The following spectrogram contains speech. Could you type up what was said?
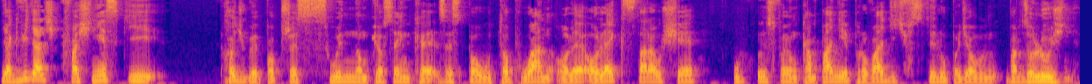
Jak widać, Kwaśniewski, choćby poprzez słynną piosenkę zespołu Top One Ole Olek, starał się swoją kampanię prowadzić w stylu, powiedziałbym, bardzo luźnym.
